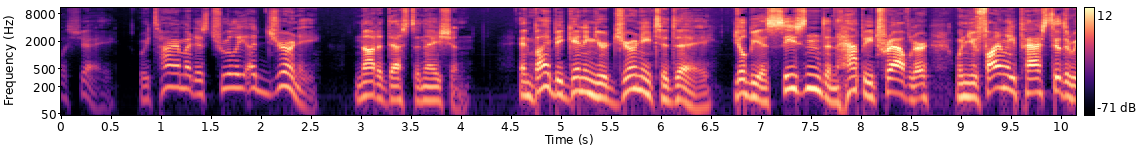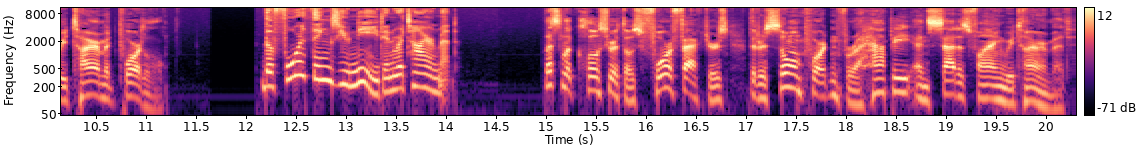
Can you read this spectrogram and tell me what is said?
cliche, retirement is truly a journey, not a destination. And by beginning your journey today, you'll be a seasoned and happy traveler when you finally pass through the retirement portal. The four things you need in retirement. Let's look closer at those four factors that are so important for a happy and satisfying retirement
